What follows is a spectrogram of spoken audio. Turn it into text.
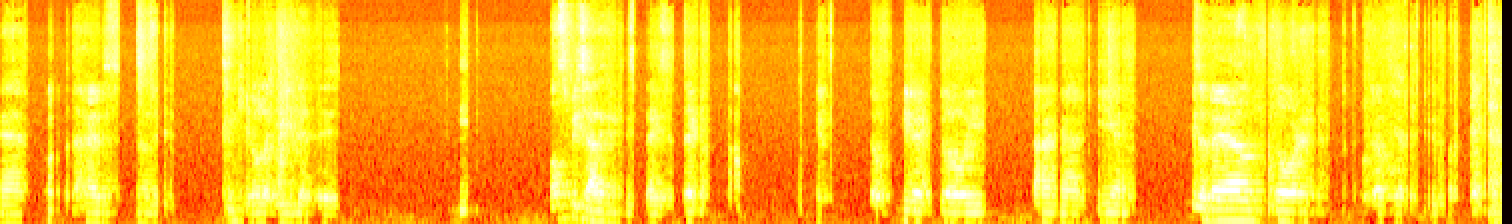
uh, front of the house. You know, the, you all you that the, the hospitality in this place is second. So Peter, Chloe, Tanya, Kian, Isabel, Lauren, I the other two, but thanks a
